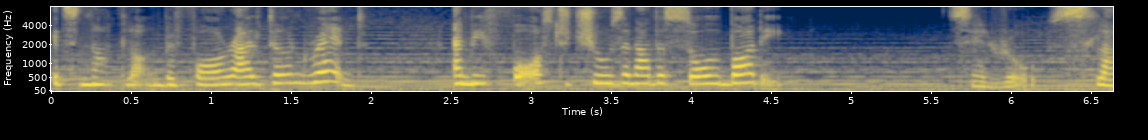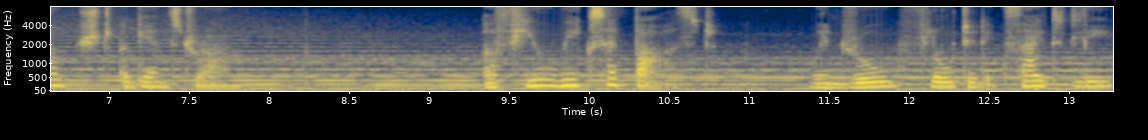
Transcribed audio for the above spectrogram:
It's not long before I'll turn red and be forced to choose another soul body, said Rose, slouched against Ra. A few weeks had passed when Ro floated excitedly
